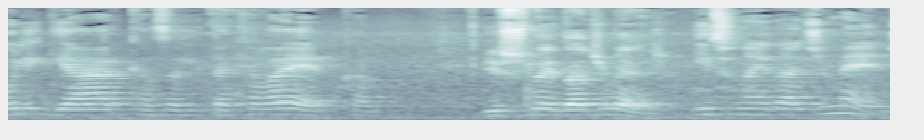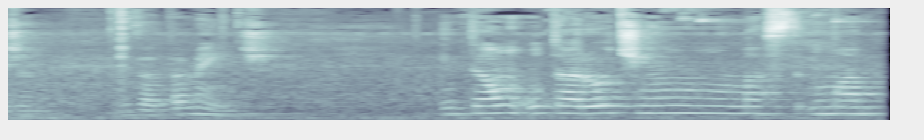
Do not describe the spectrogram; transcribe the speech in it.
oligarcas ali daquela época. Isso na Idade Média. Isso na Idade Média, exatamente. Então, o tarô tinha uma, uma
